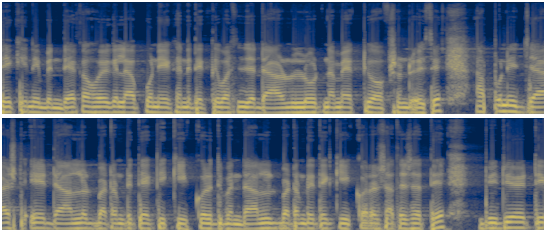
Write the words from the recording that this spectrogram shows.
দেখে নেবেন। দেখা হয়ে গেলে আপনি এখানে দেখতে পাচ্ছেন যে ডাউনলোড নামে একটি অপশন রয়েছে। আপনি জাস্ট এই ডাউনলোড বাটনটিতে একটি ক্লিক করে দিবেন। ডাউনলোড বাটনটিতে ক্লিক করার সাথে সাথে ভিডিওটি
